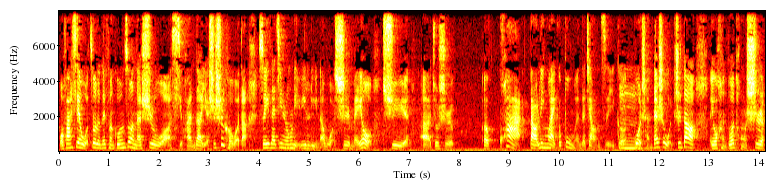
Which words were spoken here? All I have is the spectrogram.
我发现我做的那份工作呢是我喜欢的，也是适合我的，所以在金融领域里呢，我是没有去呃，就是。呃，跨到另外一个部门的这样子一个过程，但是我知道有很多同事，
